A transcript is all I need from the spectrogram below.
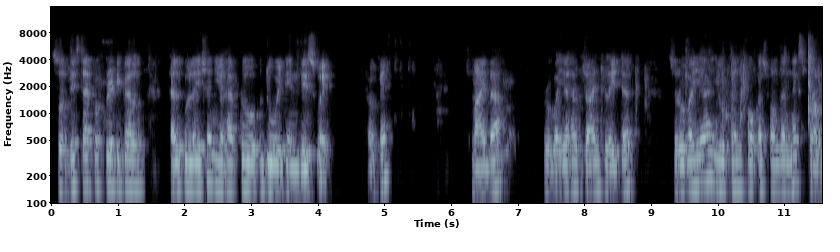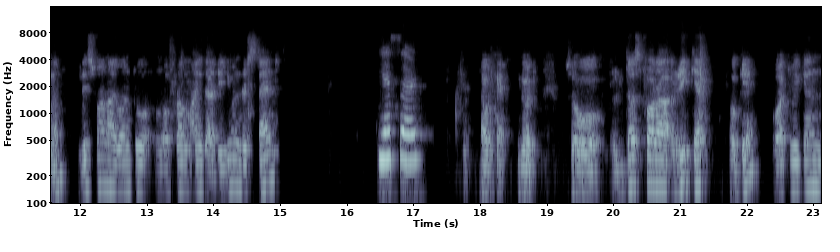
So this type of critical calculation, you have to do it in this way. Okay. Maida, Rubaya have joined later. So Rubaya, you can focus on the next problem. This one I want to know from Maida. Did you understand? Yes, sir. Okay, good. So just for a recap, okay, what we can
